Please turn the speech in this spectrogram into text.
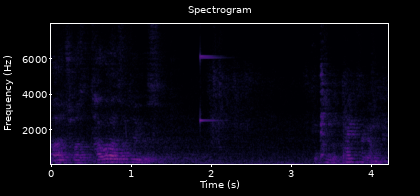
아주 좋았어. 탁월한 선택이었어. 조금 더 타이트하게 하면 돼요.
